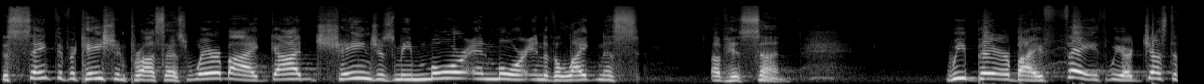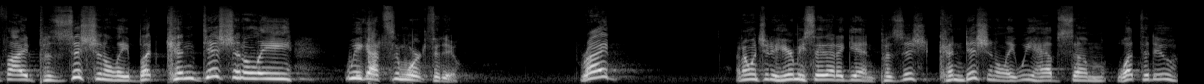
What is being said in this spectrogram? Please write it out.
the sanctification process whereby God changes me more and more into the likeness of his Son we bear by faith, we are justified positionally, but conditionally, we got some work to do. Right? And I want you to hear me say that again. Position, conditionally, we have some what to do?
